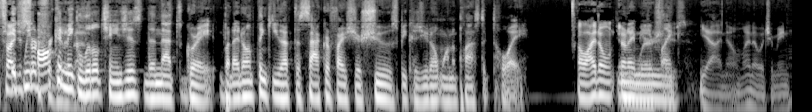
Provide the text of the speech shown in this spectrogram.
so I if just we sort of all can make about it. little changes, then that's great. But I don't think you have to sacrifice your shoes because you don't want a plastic toy. Oh, I don't. You know what I mean? Like- yeah, I know. I know what you mean.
